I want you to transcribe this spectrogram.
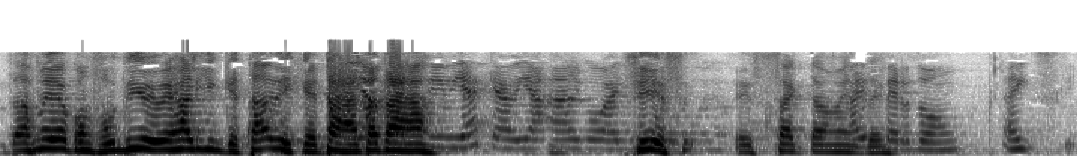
estás medio confundido y ves a alguien que está, dije, ta, ta, ta. que había algo allí. Sí, es- exactamente. Ay, perdón. Ay, sí.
